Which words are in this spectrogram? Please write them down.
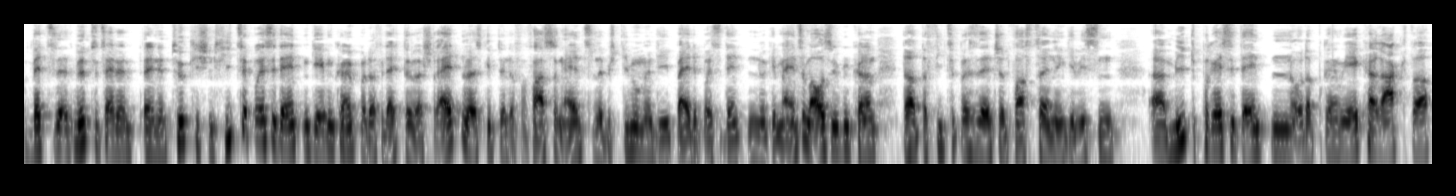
wird es jetzt einen, einen türkischen Vizepräsidenten geben, könnte man da vielleicht darüber streiten, weil es gibt in der Verfassung einzelne Bestimmungen, die beide Präsidenten nur gemeinsam ausüben können. Da hat der Vizepräsident schon fast so einen gewissen äh, Mitpräsidenten oder Premiercharakter,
